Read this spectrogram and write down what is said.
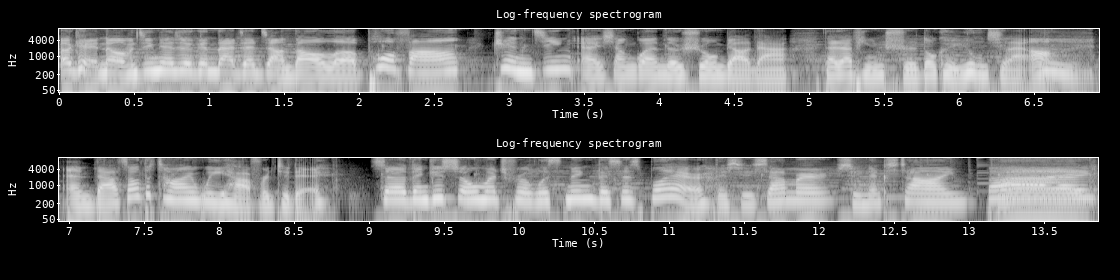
OK，那我们今天就跟大家讲到了破防、震惊哎相关的实用表达，大家平时都可以用起来啊。And that's all the time we have for today. So thank you so much for listening. This is Blair. This is Summer. See you next time. Bye.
